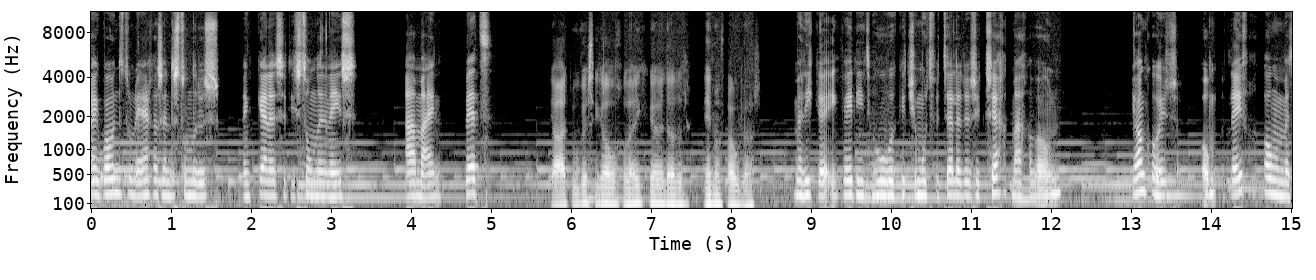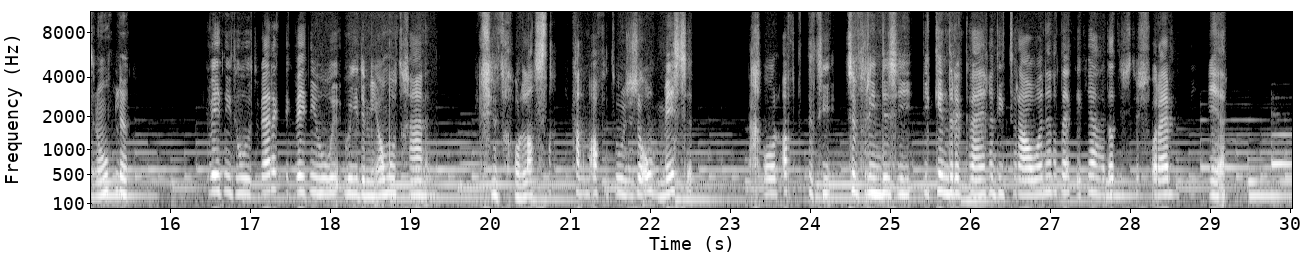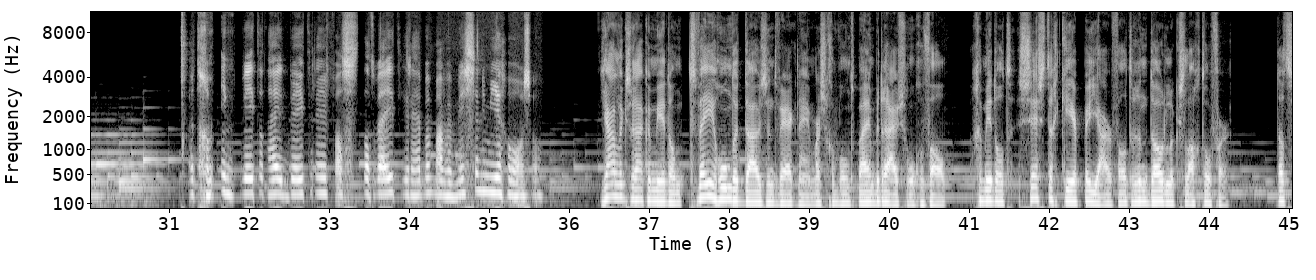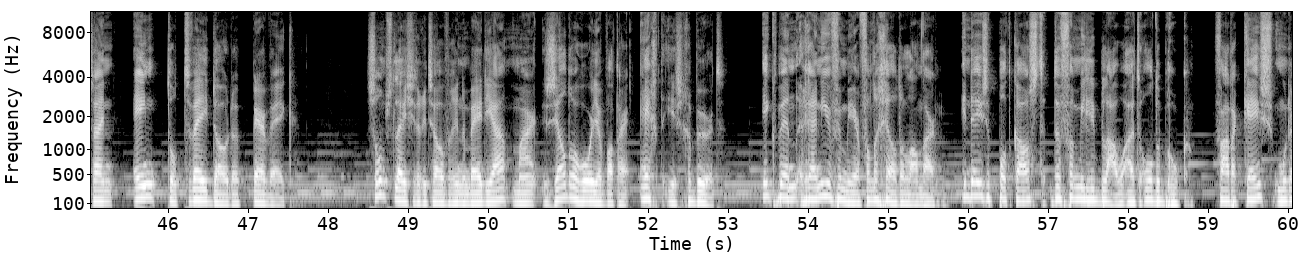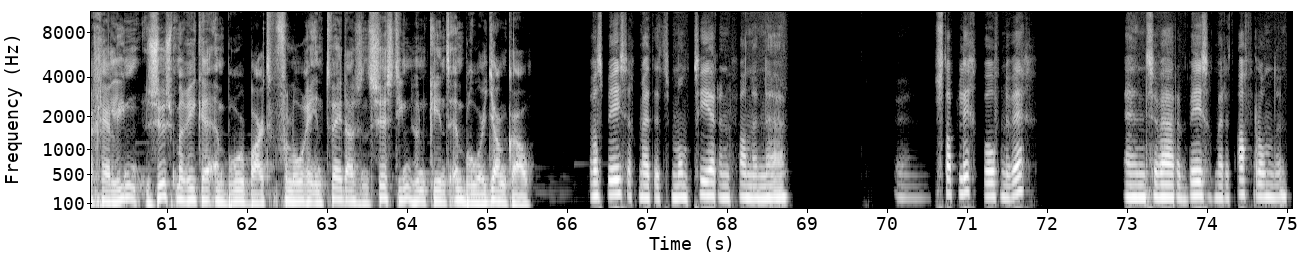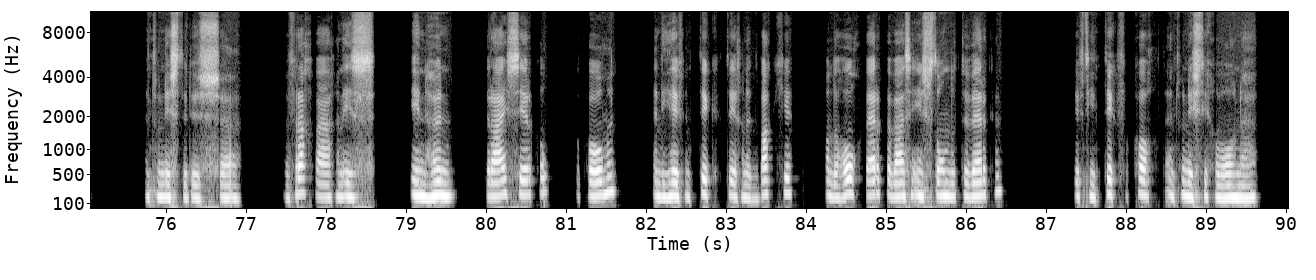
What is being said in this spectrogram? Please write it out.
Ja, ik woonde toen ergens en er stonden dus mijn kennissen, die stonden ineens aan mijn bed. Ja, toen wist ik al gelijk eh, dat het helemaal fout was. Marieke, ik weet niet hoe ik het je moet vertellen, dus ik zeg het maar gewoon. Janko is om het leven gekomen met een ongeluk. Ik weet niet hoe het werkt. Ik weet niet hoe, hoe je ermee om moet gaan. Ik vind het gewoon lastig. Ik kan hem af en toe zo missen. Gewoon af en toe zie zijn vrienden zie, die kinderen krijgen, die trouwen. En dan denk ik, ja, dat is dus voor hem niet meer. Ik weet dat hij het beter heeft als dat wij het hier hebben, maar we missen hem hier gewoon zo. Jaarlijks raken meer dan 200.000 werknemers gewond bij een bedrijfsongeval. Gemiddeld 60 keer per jaar valt er een dodelijk slachtoffer. Dat zijn 1 tot 2 doden per week. Soms lees je er iets over in de media, maar zelden hoor je wat er echt is gebeurd. Ik ben Reinier Vermeer van de Gelderlander. In deze podcast de familie Blauw uit Oldenbroek. Vader Kees, moeder Gerlien, zus Marieke en broer Bart verloren in 2016 hun kind en broer Janko. Hij was bezig met het monteren van een, eh, een staplicht boven de weg. En ze waren bezig met het afronden. En toen is er dus eh, een vrachtwagen is in hun draaicirkel gekomen. En die heeft een tik tegen het bakje van de hoogwerken waar ze in stonden te werken. Heeft hij een tik verkocht. En toen is hij gewoon, eh,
